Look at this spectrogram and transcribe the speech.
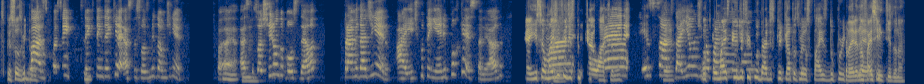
As pessoas me dão. básico, assim, você tem que entender que é, as pessoas me dão dinheiro. Tipo, é, Uhum. As pessoas tiram do bolso dela pra me dar dinheiro. Aí, tipo, tem N porquês, tá ligado? É isso, é o mais Mas- difícil de explicar, eu acho, né? Exato, É. daí é onde O meu pai eu mais não- tenho dificuldade de explicar pros meus pais do porquê. Pra ele não é, faz o que- sentido, né?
